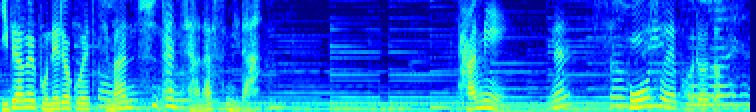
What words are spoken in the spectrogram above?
입양을 보내려고 했지만 순탄치 않았습니다. 다미는 보호소에 버려졌던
